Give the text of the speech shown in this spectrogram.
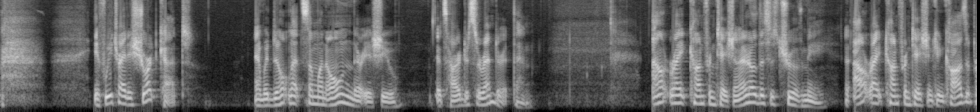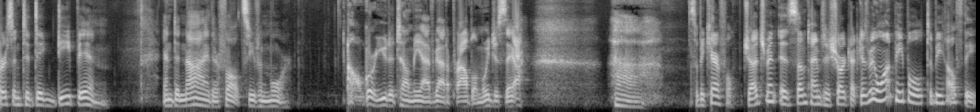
if we try to shortcut, and we don't let someone own their issue, it's hard to surrender it then. Outright confrontation. I know this is true of me. An outright confrontation can cause a person to dig deep in and deny their faults even more. Oh, who are you to tell me I've got a problem? We just say, ah. ah. So be careful. Judgment is sometimes a shortcut because we want people to be healthy,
